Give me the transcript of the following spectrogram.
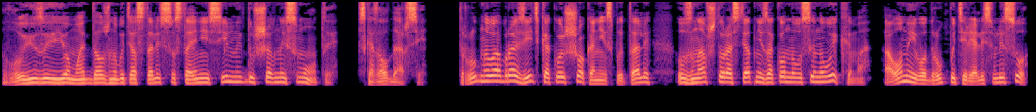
«Луиза и ее мать, должно быть, остались в состоянии сильной душевной смуты», — сказал Дарси. Трудно вообразить, какой шок они испытали, узнав, что растят незаконного сына Уикхэма, а он и его друг потерялись в лесу.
